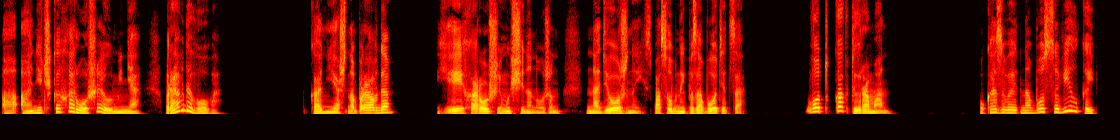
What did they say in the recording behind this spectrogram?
А Анечка хорошая у меня, правда, Вова? Конечно, правда. Ей хороший мужчина нужен, надежный, способный позаботиться. Вот как ты, Роман. Указывает на босса вилкой,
